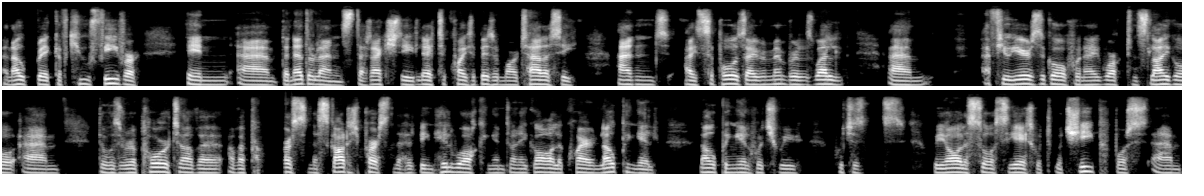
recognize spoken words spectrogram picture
an outbreak of q fever in um, the netherlands that actually led to quite a bit of mortality. And i suppose i remember as well um, a few years ago when I worked in Sligo, um, there was a report of a of a person, a Scottish person that had been hill walking in Donegal, acquiring louping ill, louping ill, which we which is we all associate with, with sheep, but um,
